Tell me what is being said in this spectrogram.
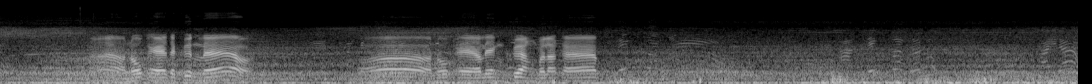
วอ้าวนกแอร์จะขึ้นแล้วอ๋อนกแอร์เร่งเครื่องไปแล้วครับ เร่งเครื่องแล้วอะเร่งเครื่องแล้วลูกไปแล้ว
